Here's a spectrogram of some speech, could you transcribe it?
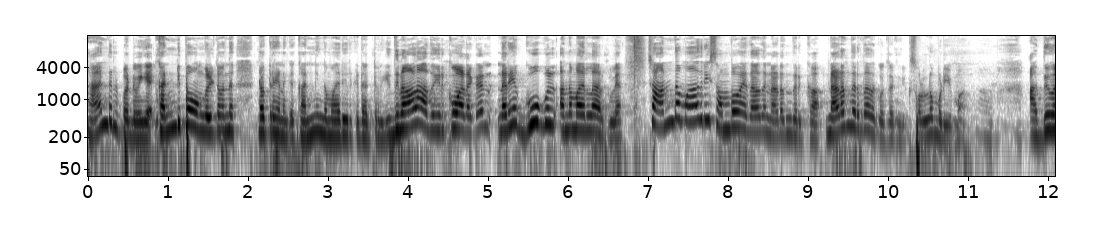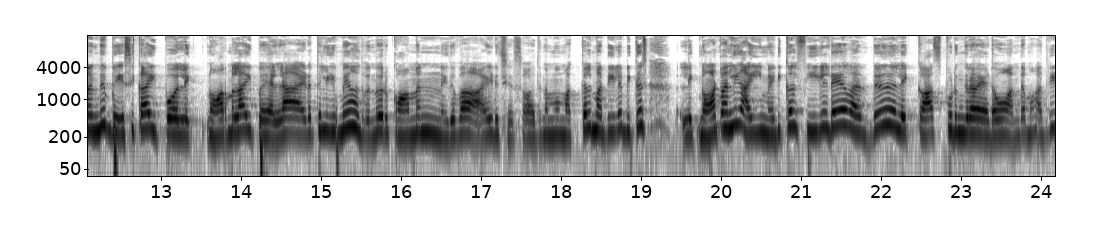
ஹேண்டில் பண்ணுவீங்க? கண்டிப்பாக உங்கள்கிட்ட வந்து டாக்டர் எனக்கு கண் இந்த மாதிரி இருக்குது டாக்டர் இதனால அது இருக்குமா டாக்டர் நிறைய கூகுள் அந்த மாதிரிலாம் இருக்குல்ல. ஸோ அந்த மாதிரி சம்பவம் ஏதாவது நடந்திருக்கா? நடந்திருந்தா அதை கொஞ்சம் எங்களுக்கு சொல்ல முடியுமா? அது வந்து பேசிக்காக இப்போது லைக் நார்மலாக இப்போ எல்லா இடத்துலையுமே அது வந்து ஒரு காமன் இதுவாக ஆயிடுச்சு. ஸோ அது நம்ம மக்கள் மத்தியில் because like not only I medical ஃபீல்டே வந்து லைக் காசு பிடுங்குற இடம் அந்த மாதிரி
